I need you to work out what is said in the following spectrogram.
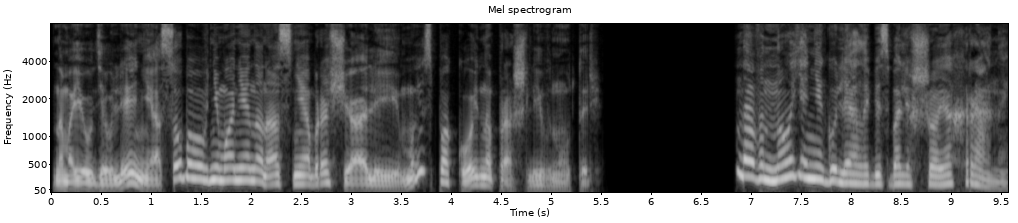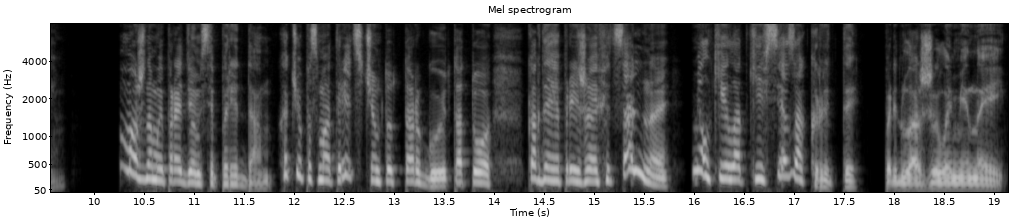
На мое удивление, особого внимания на нас не обращали, и мы спокойно прошли внутрь. «Давно я не гуляла без большой охраны. Можно мы пройдемся по рядам? Хочу посмотреть, с чем тут торгуют, а то, когда я приезжаю официально, мелкие лотки все закрыты», — предложила Миней.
